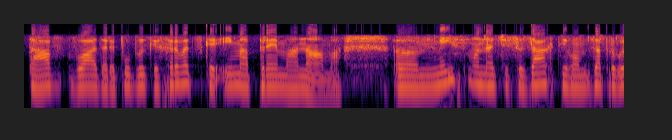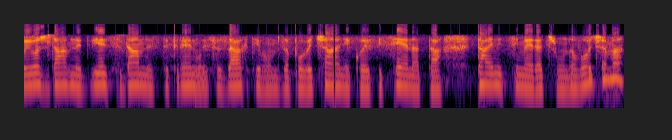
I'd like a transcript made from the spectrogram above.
stav vlada Republike Hrvatske ima prema nama. E, mi smo znači, sa zahtjevom, zapravo još davne 2017. krenuli sa zahtjevom za povećanje koeficijenata tajnicima i računovođama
